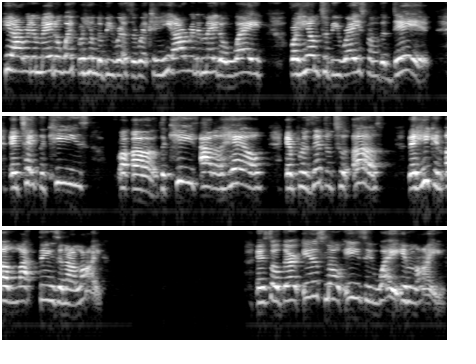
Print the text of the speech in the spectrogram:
He already made a way for him to be resurrection. He already made a way for him to be raised from the dead and take the keys, uh, uh, the keys out of hell and present them to us that he can unlock things in our life. And so there is no easy way in life.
